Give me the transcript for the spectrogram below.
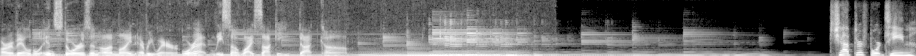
are available in stores and online everywhere or at lisawysocki.com. Chapter 14,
